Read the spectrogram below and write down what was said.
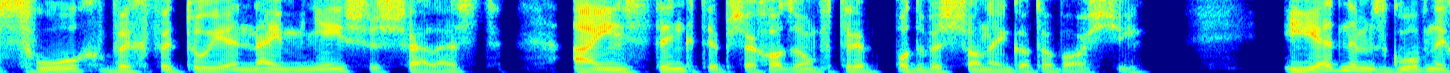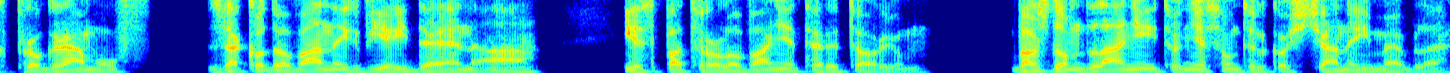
słuch wychwytuje najmniejszy szelest, a instynkty przechodzą w tryb podwyższonej gotowości. I jednym z głównych programów, zakodowanych w jej DNA, jest patrolowanie terytorium. Wasz dom dla niej to nie są tylko ściany i meble.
